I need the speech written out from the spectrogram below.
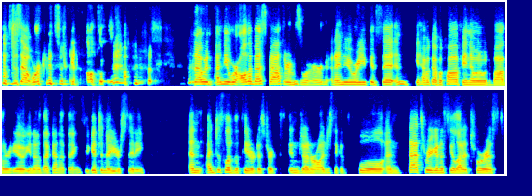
just out working the streets all day long. and I would I knew where all the best bathrooms were, and I knew where you could sit and you have a cup of coffee, and no one would bother you, you know, that kind of thing. So you get to know your city. And I just love the theater district in general. I just think it's cool, and that's where you're going to see a lot of tourists.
